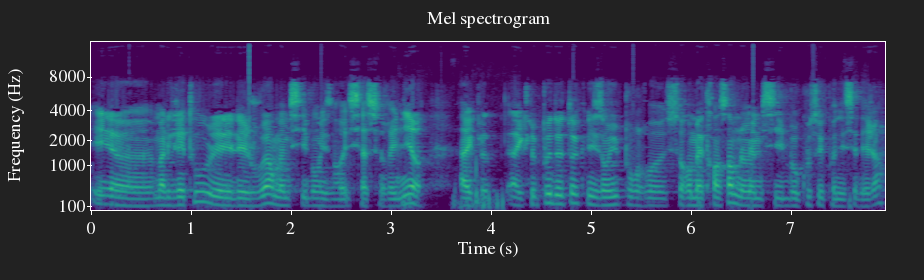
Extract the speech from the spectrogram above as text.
Et euh, malgré tout, les, les joueurs, même si bon, ils ont réussi à se réunir, avec le, avec le peu de temps qu'ils ont eu pour euh, se remettre ensemble, même si beaucoup se connaissaient déjà,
